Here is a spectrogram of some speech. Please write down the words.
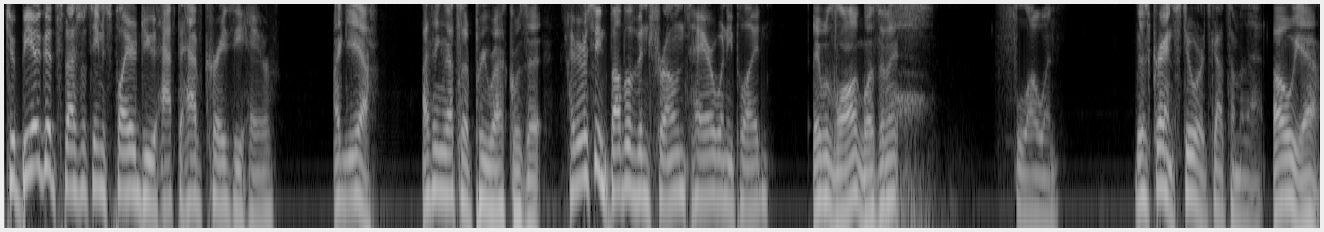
To be a good special teams player, do you have to have crazy hair? I, yeah, I think that's a prerequisite. Have you ever seen Bubba Ventrone's hair when he played? It was long, wasn't it? Flowing. This Grant Stuard's got some of that. Oh yeah.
